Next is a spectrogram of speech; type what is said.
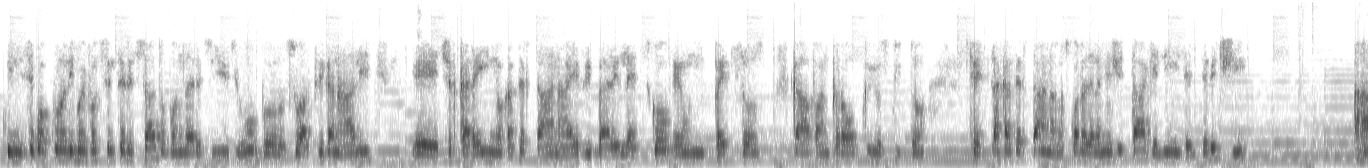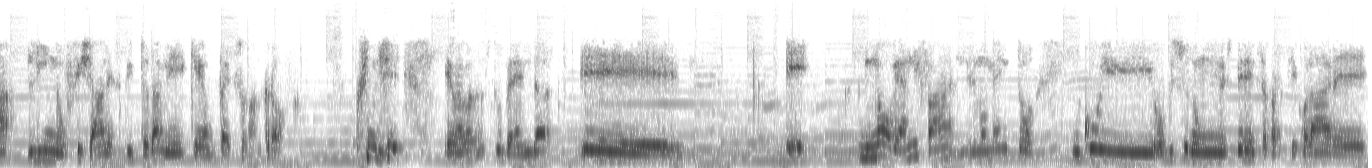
Quindi se qualcuno di voi fosse interessato può andare su YouTube o su altri canali e cercare Inno Casertana Everybody Let's Go, è un pezzo ska punk rock, io ho scritto, cioè la Casertana, la squadra della mia città che è limite in Serie C, ha l'inno ufficiale scritto da me che è un pezzo punk rock. Quindi è una cosa stupenda. E, e nove anni fa, nel momento in cui ho vissuto un'esperienza particolare,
